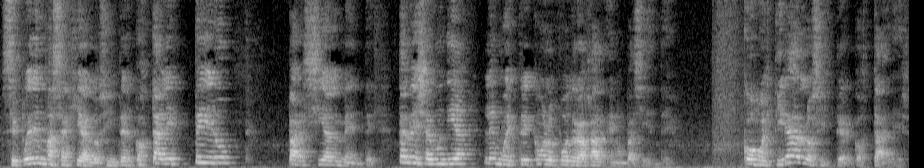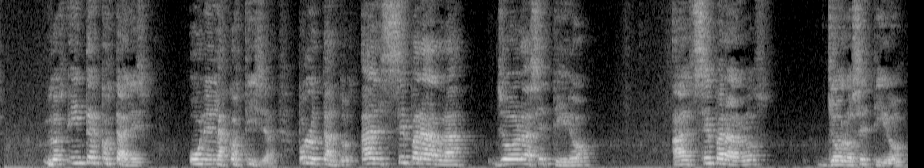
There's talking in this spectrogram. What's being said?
se pueden masajear los intercostales, pero parcialmente. Tal vez algún día les muestre cómo lo puedo trabajar en un paciente. Cómo estirar los intercostales. Los intercostales unen las costillas. Por lo tanto, al separarla, yo las estiro. Al separarlos, yo los estiro.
